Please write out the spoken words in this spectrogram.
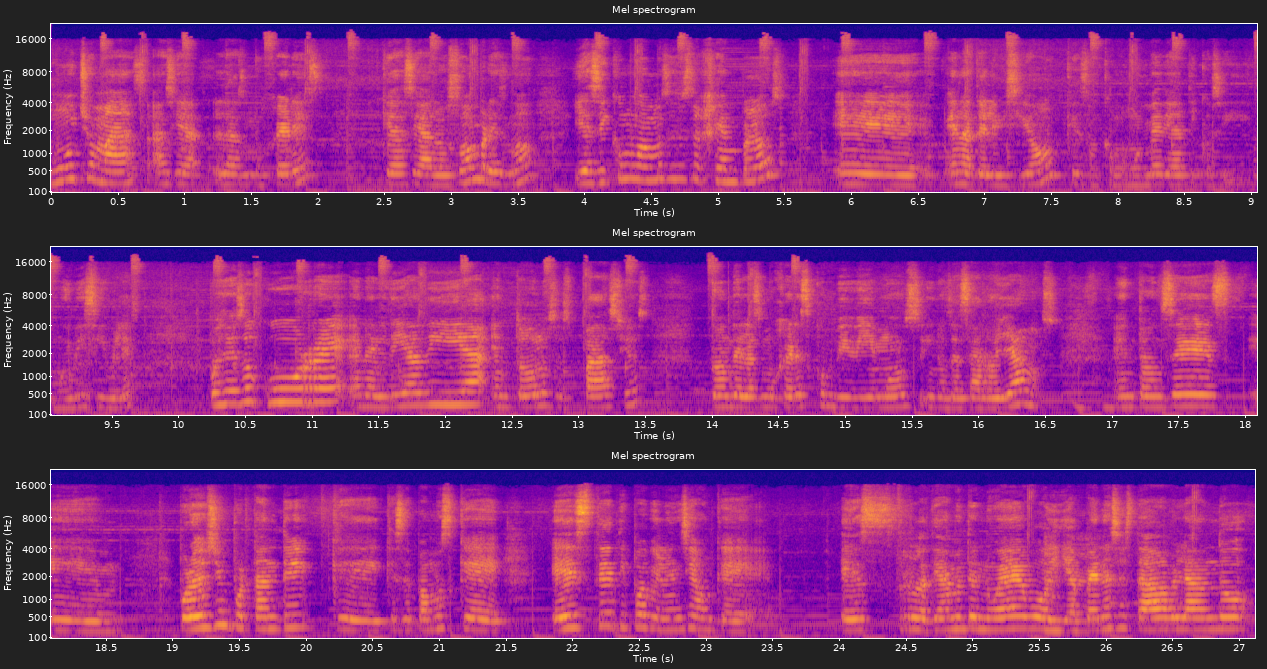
mucho más hacia las mujeres que hacia los hombres, ¿no? Y así como vemos esos ejemplos eh, en la televisión, que son como muy mediáticos y muy visibles, pues eso ocurre en el día a día, en todos los espacios donde las mujeres convivimos y nos desarrollamos. Entonces, eh, por eso es importante que, que sepamos que este tipo de violencia, aunque es relativamente nuevo y apenas estaba hablando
